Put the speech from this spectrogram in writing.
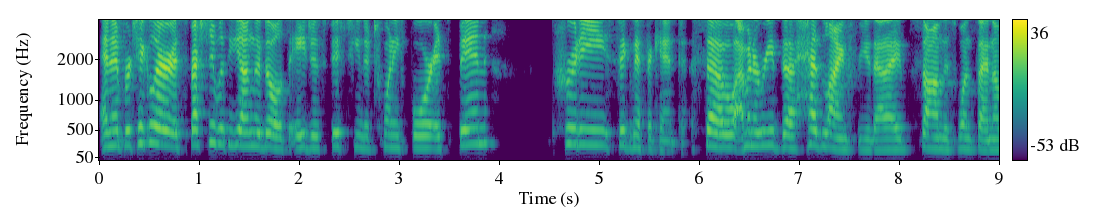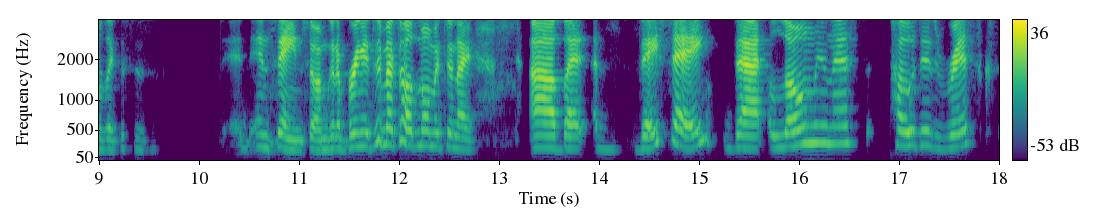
and in particular, especially with young adults ages 15 to 24, it's been pretty significant. So I'm going to read the headline for you that I saw on this one side. And I was like, this is insane. So I'm going to bring it to mental health moment tonight. Uh, but they say that loneliness poses risks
